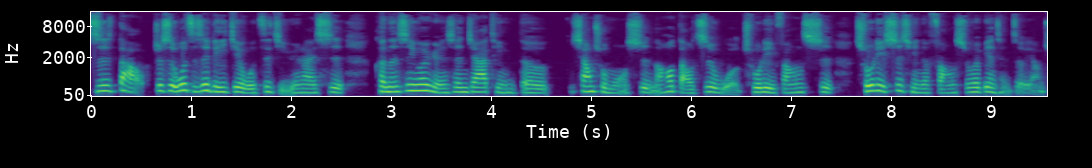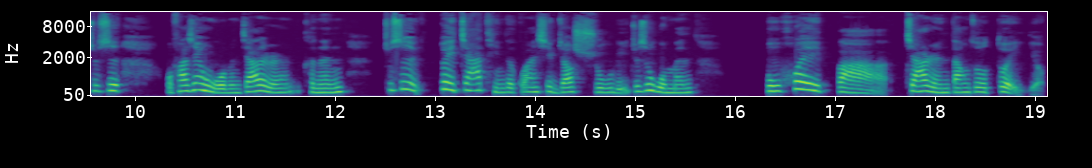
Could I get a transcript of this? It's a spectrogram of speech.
知道，就是我只是理解我自己原来是可能是因为原生家庭的。相处模式，然后导致我处理方式、处理事情的方式会变成这样。就是我发现我们家的人可能就是对家庭的关系比较疏离，就是我们不会把家人当做队友，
